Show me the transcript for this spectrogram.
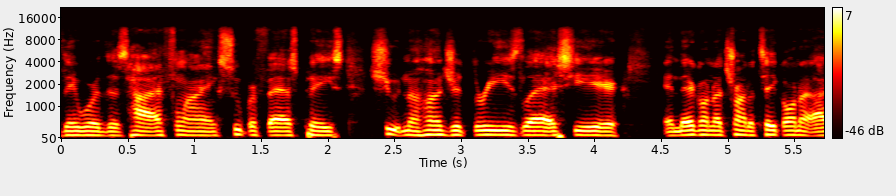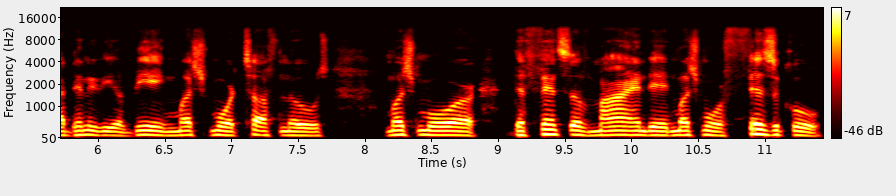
they were this high flying, super fast pace, shooting 100 threes last year, and they're going to try to take on an identity of being much more tough nose much more defensive minded, much more physical.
